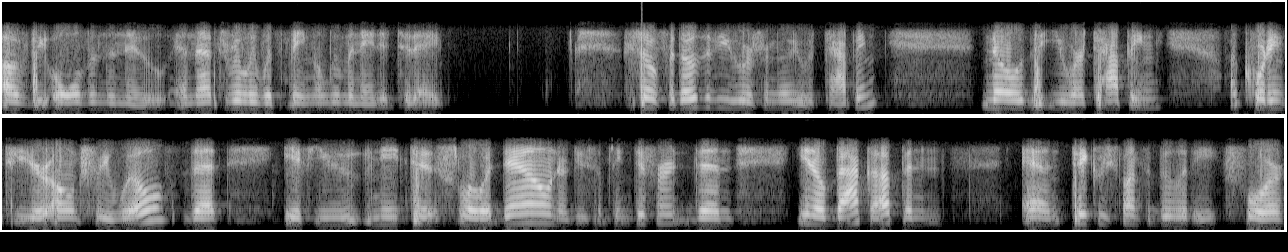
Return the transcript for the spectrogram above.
of the old and the new. And that's really what's being illuminated today. So for those of you who are familiar with tapping, know that you are tapping according to your own free will, that if you need to slow it down or do something different, then you know, back up and and take responsibility for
